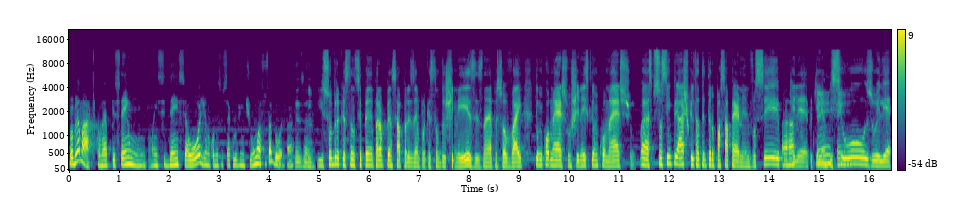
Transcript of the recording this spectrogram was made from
Problemático, né? Porque isso tem um- uma incidência hoje, no começo do século XXI, assustadora. Né? Exato. E sobre a questão de você para pensar, por exemplo, a questão dos chineses, né? A pessoa vai ter um comércio, um chinês que tem um comércio. As pessoas sempre acham que ele tá tentando passar a perna em você, porque Aham. ele é, porque ele é Sim, ambicioso, ele é,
